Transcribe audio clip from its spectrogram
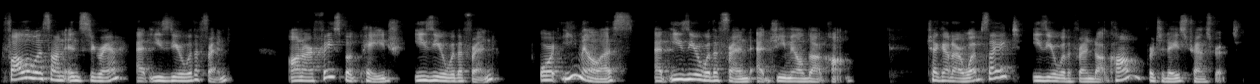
Follow us on Instagram at Easier with a Friend, on our Facebook page, Easier with a Friend, or email us at easierwithafriend at gmail.com. Check out our website, easierwithafriend.com, for today's transcript.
